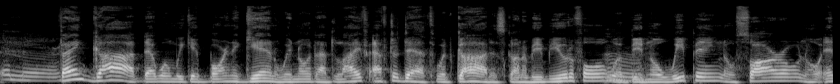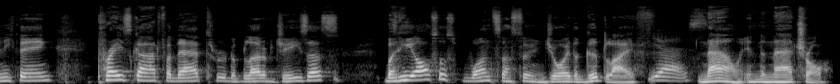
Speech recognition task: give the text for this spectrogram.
Amen. Thank God that when we get born again, we know that life after death with God is going to be beautiful. Will be mm. no weeping, no sorrow, no anything. Praise God for that through the blood of Jesus. But He also wants us to enjoy the good life Yes. now in the natural.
